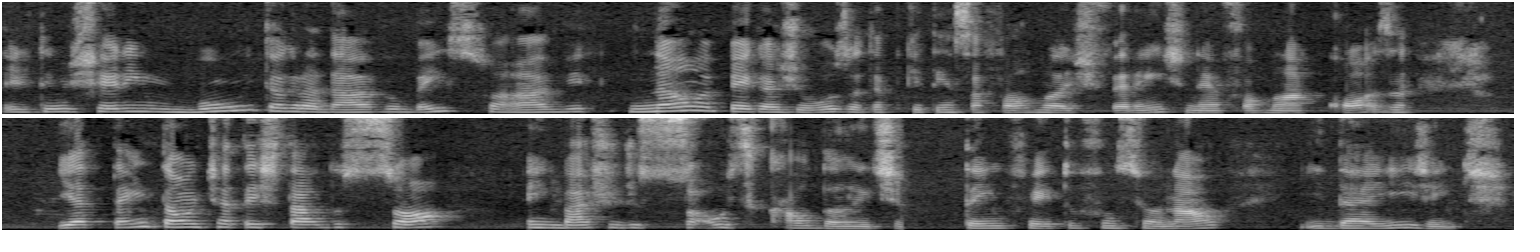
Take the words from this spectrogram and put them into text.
Ele tem um cheirinho muito agradável, bem suave. Não é pegajoso, até porque tem essa fórmula diferente, né? A fórmula aquosa. E até então eu tinha testado só embaixo de sol escaldante. Tenho feito funcional e daí, gente,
